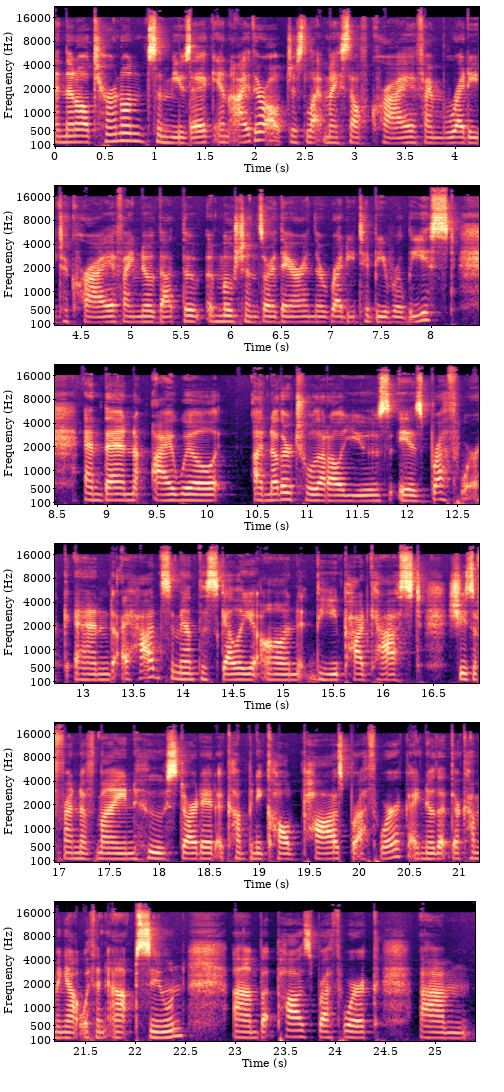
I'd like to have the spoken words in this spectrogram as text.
And then I'll turn on some music and either I'll just let myself cry if I'm ready to cry, if I know that the emotions are there and they're ready to be released. And then I will another tool that I'll use is breath work. And I had Samantha Skelly on the podcast. She's a friend of mine who started a company called Pause Breathwork. I know that they're coming out with an app soon, um, but Pause Breathwork. Um,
